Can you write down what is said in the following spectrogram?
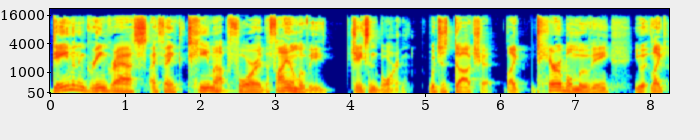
Damon and Greengrass, I think, team up for the final movie, Jason Bourne, which is dog shit, like terrible movie. You like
